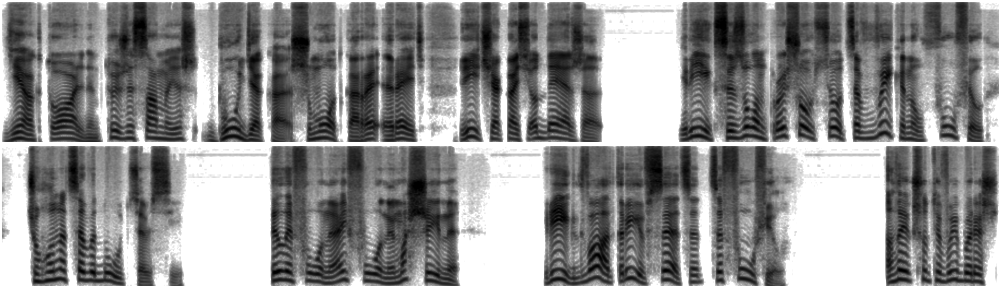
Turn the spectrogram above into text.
є актуальним. Той же самий будь-яка шмотка, реч, річ якась одежа, рік, сезон пройшов, все, це викинув, фуфіл. Чого на це ведуться всі? Телефони, айфони, машини. Рік, два, три, все, це, це фуфіл. Але якщо ти вибереш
